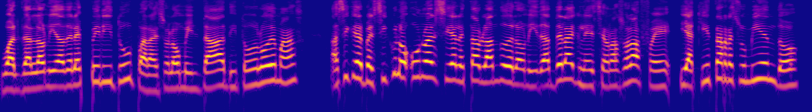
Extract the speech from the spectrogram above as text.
guardar la unidad del espíritu, para eso la humildad y todo lo demás. Así que el versículo 1 al cielo está hablando de la unidad de la iglesia, una sola fe, y aquí está resumiendo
